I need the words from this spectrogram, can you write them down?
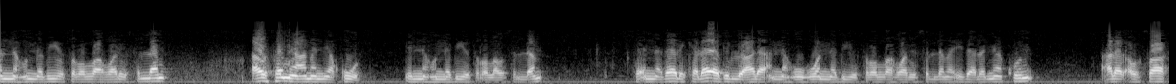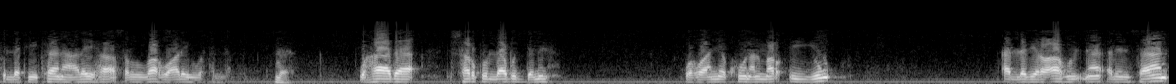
أنه النبي صلى الله عليه وسلم أو سمع من يقول إنه النبي صلى الله عليه وسلم فإن ذلك لا يدل على أنه هو النبي صلى الله عليه وسلم إذا لم يكن على الأوصاف التي كان عليها صلى الله عليه وسلم. نعم. وهذا شرط لا بد منه وهو أن يكون المرئي الذي رآه الإنسان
